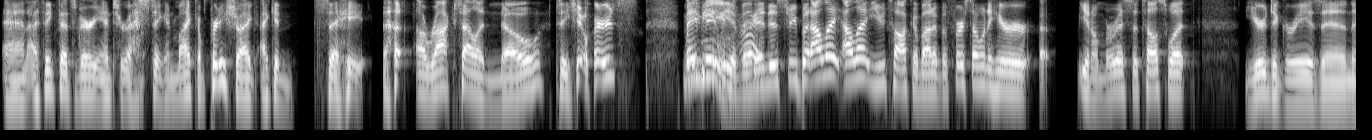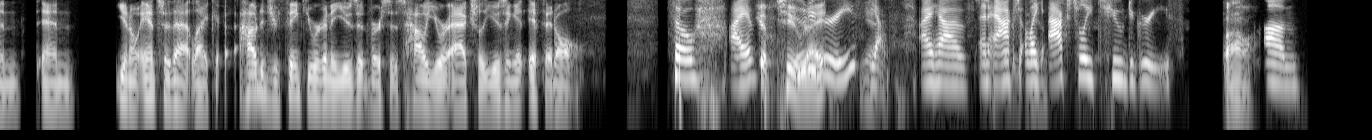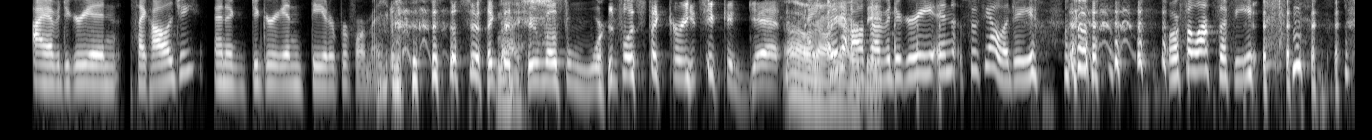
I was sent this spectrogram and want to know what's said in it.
And I think that's very interesting. And Mike, I'm pretty sure I, I could say a rock solid no to yours, What do you maybe in the event industry. But I'll let I'll let you talk about it. But first, I want to hear, uh, you know, Marissa, tell us what your degree is in, and and you know, answer that. Like, how did you think you were going to use it versus how you were actually using it, if at all? So I have, have two, right? degrees. Yeah. Yeah. I have an Sweaty actual, like actually two degrees. Wow. Um, I have a degree in psychology and a degree in theater performance. Those are like Nice. the two most worthless degrees you could get. Oh no, I I could got also have a degree in sociology or philosophy.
